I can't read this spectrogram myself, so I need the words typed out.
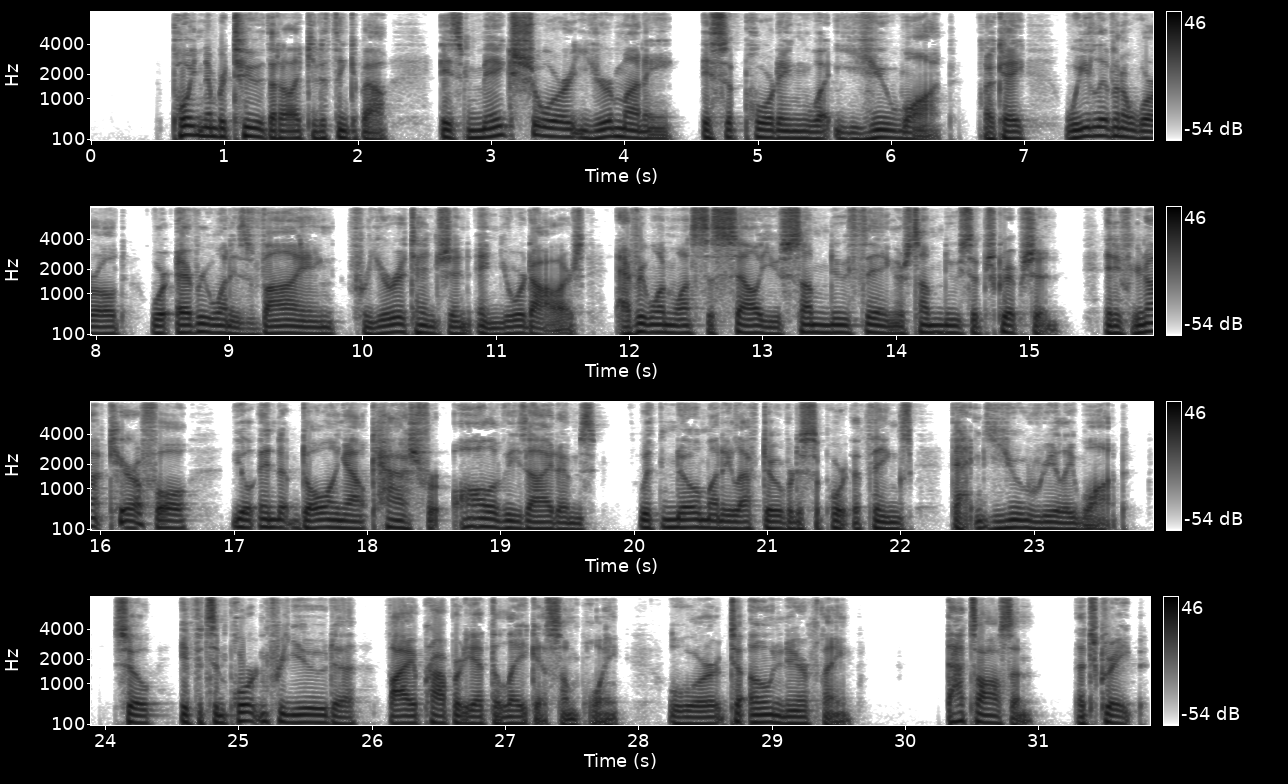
Point number two that I like you to think about is make sure your money is supporting what you want. Okay. We live in a world where everyone is vying for your attention and your dollars. Everyone wants to sell you some new thing or some new subscription. And if you're not careful, you'll end up doling out cash for all of these items with no money left over to support the things that you really want. So if it's important for you to buy a property at the lake at some point or to own an airplane, that's awesome. That's great.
